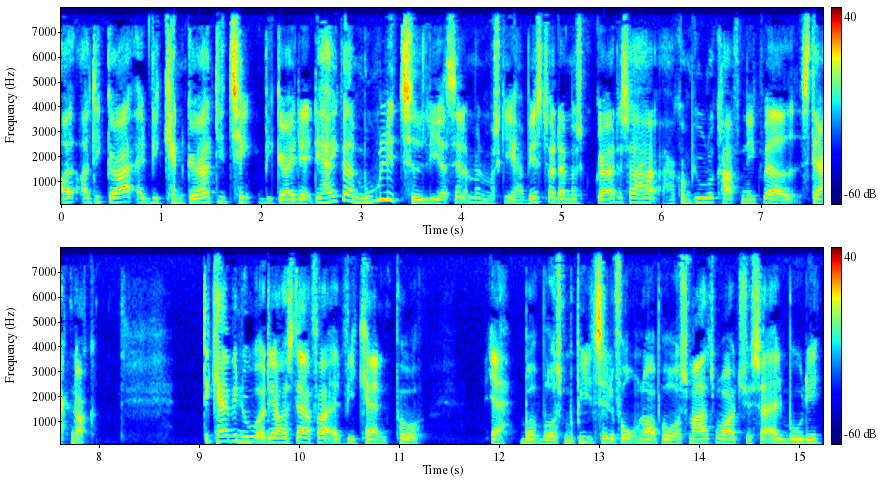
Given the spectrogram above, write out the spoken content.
Og, og det gør, at vi kan gøre de ting, vi gør i dag. Det har ikke været muligt tidligere, selvom man måske har vidst, hvordan man skulle gøre det, så har, har computerkraften ikke været stærk nok. Det kan vi nu, og det er også derfor, at vi kan på ja, vores mobiltelefoner og på vores smartwatches og alt muligt,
